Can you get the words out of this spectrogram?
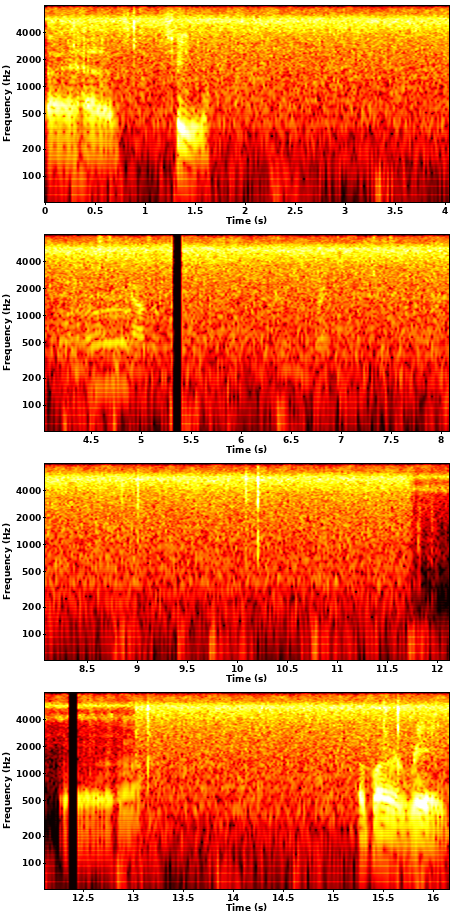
I have two. There's two cows over there. Drinking bread and Uh, up on a ridge.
